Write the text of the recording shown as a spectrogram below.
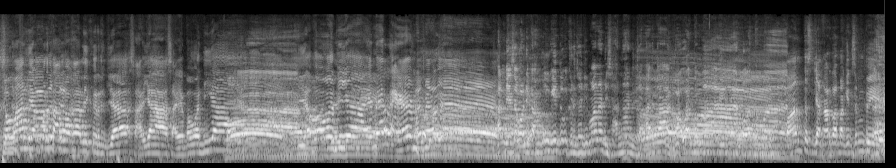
Cuman yang pertama kali kerja saya, saya bawa dia. Oh. Dia bawa dia, MLM. MLM. Kan biasa kalau di kampung gitu kerja di mana? Di sana di Jakarta. Bawa teman, bawa teman. Pantes Jakarta makin sempit.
